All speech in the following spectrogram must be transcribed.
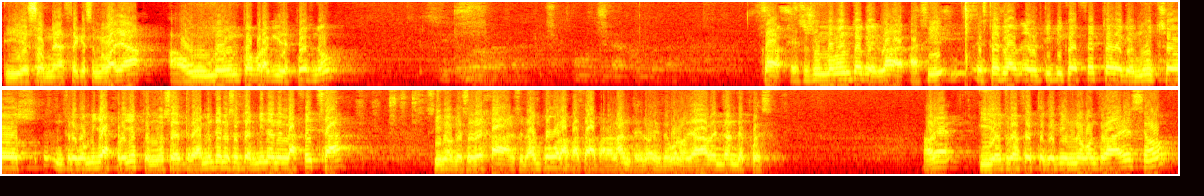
y eso me hace que se me vaya a un momento por aquí después, ¿no? Claro, eso es un momento que, así, este es el típico efecto de que muchos, entre comillas, proyectos no se, realmente no se terminan en la fecha, sino que se deja, se da un poco la patada para adelante, ¿no? Y dice, bueno, ya vendrán después. Y otro efecto que tiene no controlar eso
